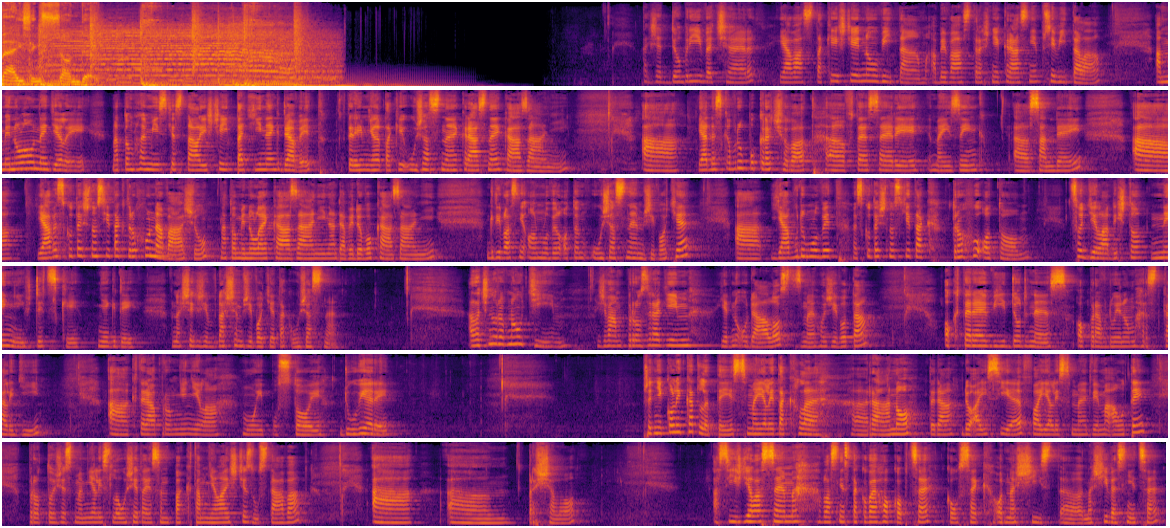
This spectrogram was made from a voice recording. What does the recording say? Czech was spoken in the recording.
amazing Sunday. Takže dobrý večer. Já vás taky ještě jednou vítám, aby vás strašně krásně přivítala. A minulou neděli na tomhle místě stál ještě i tatínek David, který měl taky úžasné, krásné kázání. A já dneska budu pokračovat eh, v té sérii Amazing eh, Sunday. A já ve skutečnosti tak trochu navážu na to minulé kázání, na Davidovo kázání, kdy vlastně on mluvil o tom úžasném životě. A já budu mluvit ve skutečnosti tak trochu o tom, co dělat, když to není vždycky někdy v, našich, v našem životě tak úžasné. A začnu rovnou tím, že vám prozradím jednu událost z mého života, o které ví dodnes opravdu jenom hrstka lidí a která proměnila můj postoj důvěry. Před několika lety jsme jeli takhle eh, ráno teda do ICF a jeli jsme dvěma auty, protože jsme měli sloužit a já jsem pak tam měla ještě zůstávat. A um, pršelo. A sjížděla jsem vlastně z takového kopce, kousek od naší, uh, naší vesnice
